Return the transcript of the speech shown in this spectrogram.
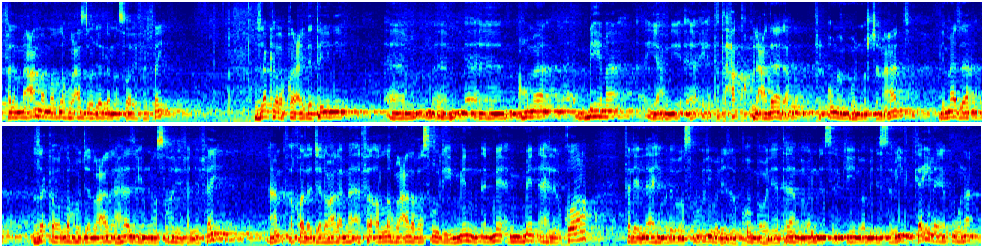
فلما عمم الله عز وجل مصارف الفيء ذكر قاعدتين هما بهما يعني تتحقق العدالة في الأمم والمجتمعات. لماذا؟ ذكر الله جل وعلا هذه المصارف للفيء نعم فقال جل وعلا ما أفاء الله على رسوله من من أهل القرى فلله وللرسول ولذي القربى واليتامى والمساكين وابن السبيل كي لا يكون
